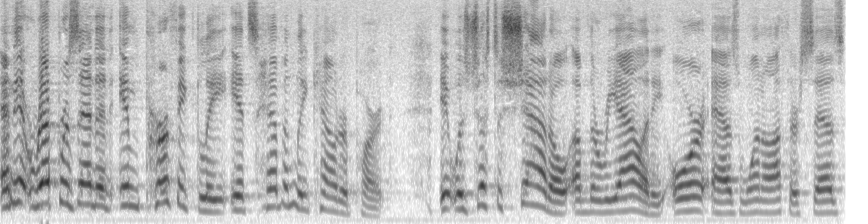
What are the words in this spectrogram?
And it represented imperfectly its heavenly counterpart. It was just a shadow of the reality, or as one author says,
